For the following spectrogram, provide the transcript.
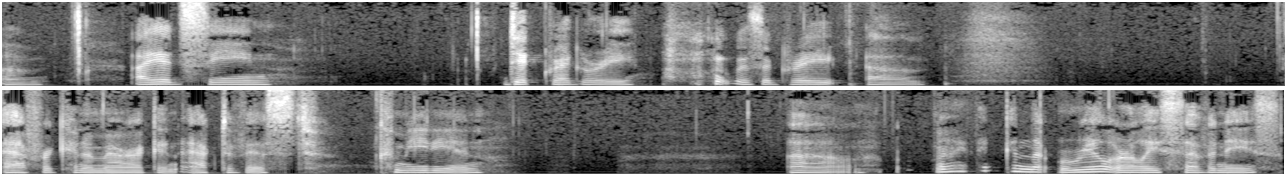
um, I had seen Dick Gregory who was a great um, African American activist, comedian. Um, I think in the real early 70s.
